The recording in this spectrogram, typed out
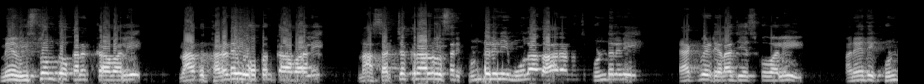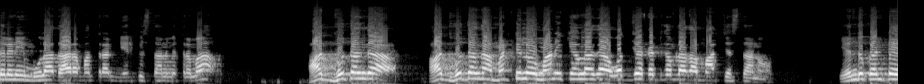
మేము విశ్వంతో కనెక్ట్ కావాలి. నాకు తరడై ఓపెన్ కావాలి. నా సచక్రాలను సరి కుండలిని మూలాధార నుంచి కుండలిని యాక్టివేట్ ఎలా చేసుకోవాలి అనేది కుండలిని మూలాధార మంత్రాన్ని నేర్పిస్తాను మిత్రమా? అద్భుతంగా అద్భుతంగా మట్టిలో మాణిక్యంలాగా వజ్ర కట్కంలాగా మార్చేస్తాను. ఎందుకంటే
